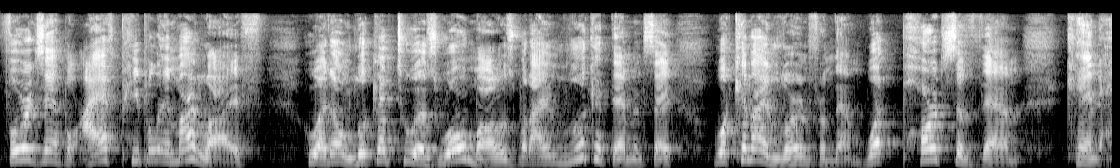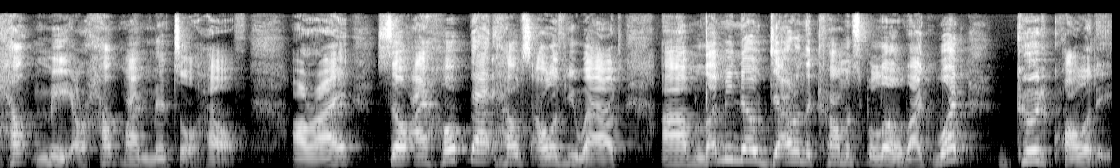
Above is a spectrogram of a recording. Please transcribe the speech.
For example, I have people in my life who I don't look up to as role models, but I look at them and say, what can I learn from them? What parts of them can help me or help my mental health? All right? So I hope that helps all of you out. Um, let me know down in the comments below, like what good quality,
